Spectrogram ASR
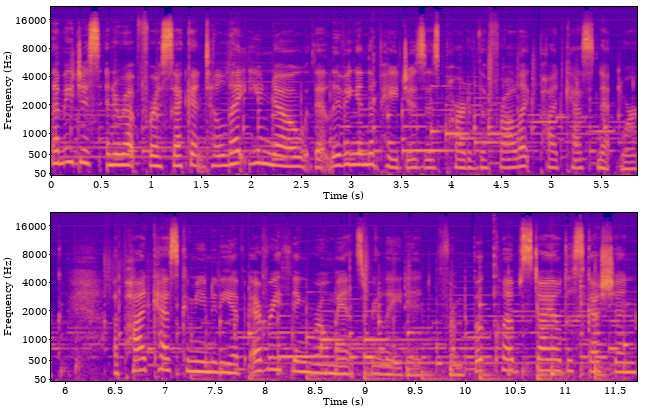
Let me just interrupt for a second to let you know that Living in the Pages is part of the Frolic Podcast Network, a podcast community of everything romance related, from book club style discussion,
